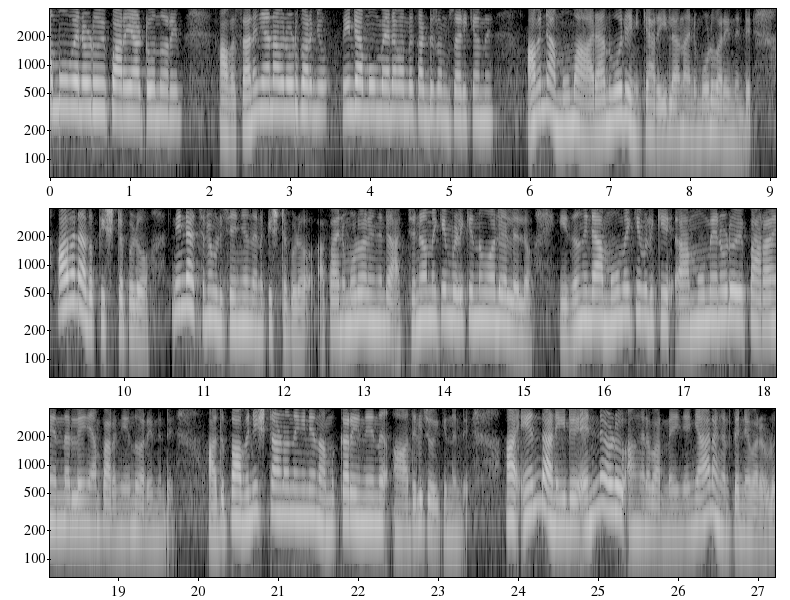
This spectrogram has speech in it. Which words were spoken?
അമ്മൂമ്മേനോട് പോയി പറയാട്ടോ എന്ന് പറയും. അവസാനം ഞാൻ അവനോട് പറഞ്ഞു നിന്റെ അമ്മൂമ്മേനെ വന്ന് കണ്ട് സംസാരിക്കാമെന്ന് അവന്റെ അമ്മൂമ്മ ആരാന്ന് പോലും എനിക്കറിയില്ല എന്ന് അനുമോൾ പറയുന്നുണ്ട്. അവൻ അതൊക്കെ ഇഷ്ടപ്പെടുമോ നിന്റെ അച്ഛനെ വിളിച്ചു കഴിഞ്ഞാൽ നിനക്ക് ഇഷ്ടപ്പെടുമോ അപ്പോൾ അനുമോൾ പറയുന്നുണ്ട് അച്ഛനും അമ്മയ്ക്കും വിളിക്കുന്ന പോലെ അല്ലല്ലോ. ഇത് നിന്റെ അമ്മൂമ്മയ്ക്ക് വിളിക്ക് അമ്മൂമ്മേനോട് പോയി പറ എന്നല്ലേ ഞാൻ പറഞ്ഞതെന്ന് പറയുന്നുണ്ട്. അതിപ്പോൾ അവന് ഇഷ്ടമാണോ എന്നെങ്ങനെയാണ് നമുക്കറിയുന്നതെന്ന് ആദിൽ ചോദിക്കുന്നുണ്ട്. ആ എന്താണെങ്കിലും എന്നോട് അങ്ങനെ പറഞ്ഞു കഴിഞ്ഞാൽ ഞാൻ അങ്ങനെ തന്നെ പറയുള്ളൂ.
